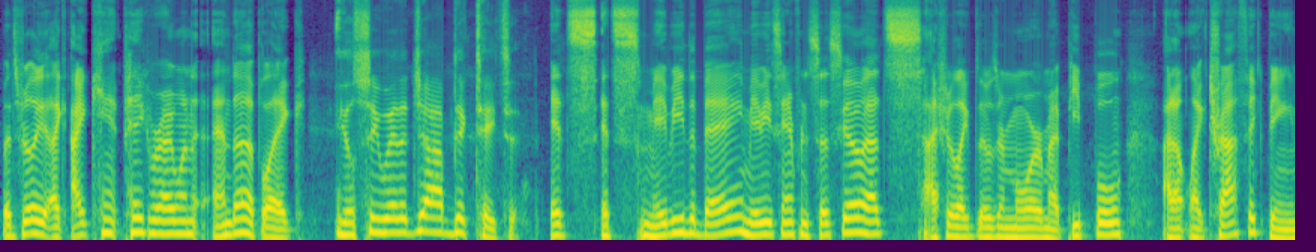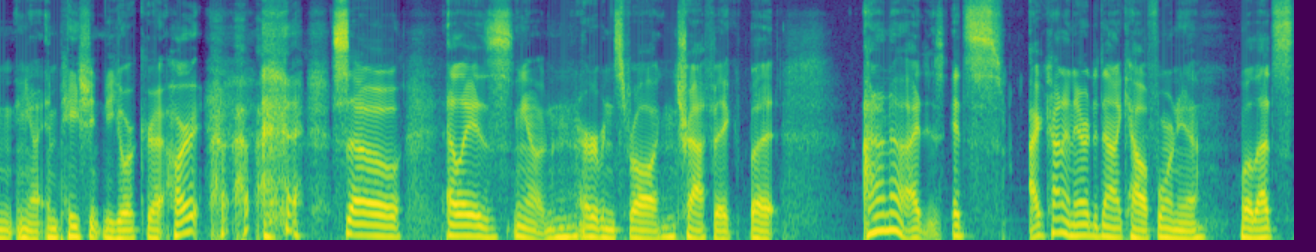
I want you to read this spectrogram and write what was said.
but it's really like I can't pick where I want to end up. Like You'll see where the job dictates it. It's it's maybe the Bay, maybe San Francisco. That's I feel like those are more my people. I don't like traffic, being you know impatient New Yorker at heart. so LA is you know urban sprawl and traffic, but I don't know. I just it's I kind of narrowed it down to California. Well, that's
